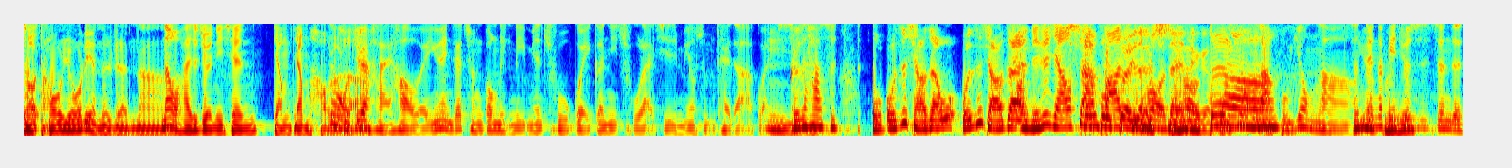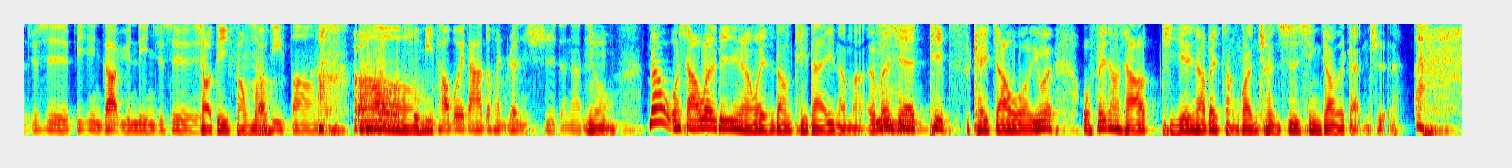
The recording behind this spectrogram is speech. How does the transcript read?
有头有脸的人呐、啊，那我还是觉得你先掂掂好了。但我觉得还好哎、欸，因为你在成功林里面出柜，跟你出来其实没有什么太大的关系、嗯。可是他是我，我是想要在，我我是想要在、哦，你是想要下部队的时候，对啊，不用啦，不用啦，因为那边就是真的就是，毕竟你知道云林就是小地方嘛，小地方，然后粗皮桃不会大家都很认识的那种。嗯、那我想要问，毕竟两位也是当替代役的嘛，有没有一些 tips 可以教我？因为我非常想要体验一下被长官权势性交的感觉。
